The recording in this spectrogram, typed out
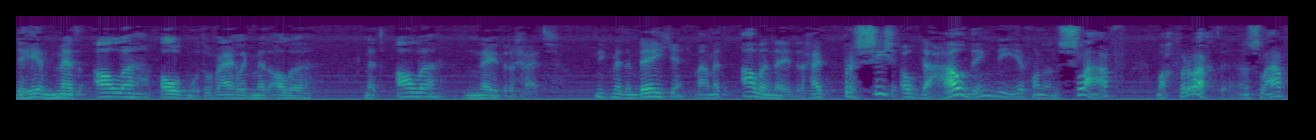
de Heer met alle ootmoed. Of eigenlijk met alle, met alle nederigheid. Niet met een beetje, maar met alle nederigheid. Precies ook de houding die je van een slaaf mag verwachten. Een slaaf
